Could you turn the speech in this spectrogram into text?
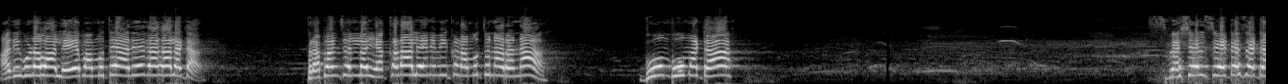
అది కూడా వాళ్ళు ఏం అమ్ముతే అదే తాగాలట. ప్రపంచంలో ఎక్కడా లేనివి ఇక్కడ అమ్ముతున్నారన్నా? భూమ్ భూమట? స్పెషల్ స్టేటస్ అట?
